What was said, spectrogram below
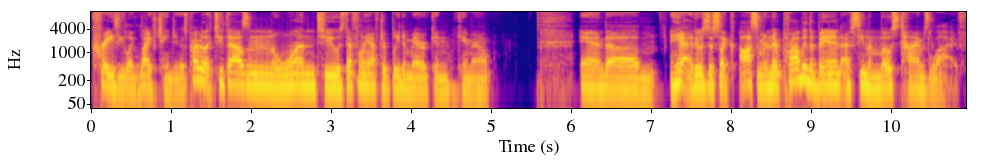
crazy, like life changing. It was probably like 2001, two. It was definitely after Bleed American came out. And um, yeah, it was just like awesome. And they're probably the band I've seen the most times live,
